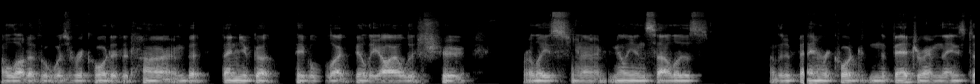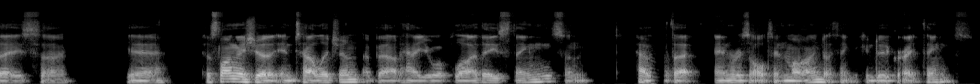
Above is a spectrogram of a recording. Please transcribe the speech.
a lot of it was recorded at home. But then you've got people like Billie Eilish who release, you know, million sellers that have been recorded in the bedroom these days. So yeah, as long as you're intelligent about how you apply these things and have that end result in mind, I think you can do great things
